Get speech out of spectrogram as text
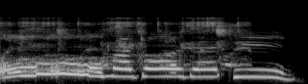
Oh my god, that kid.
